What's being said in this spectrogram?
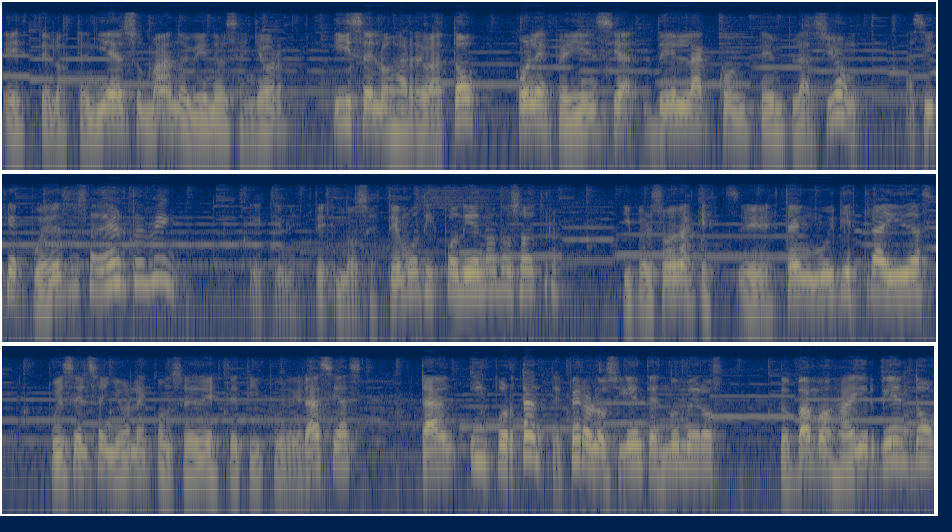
Este, los tenía en su mano y vino el Señor y se los arrebató con la experiencia de la contemplación. Así que puede suceder también que este, nos estemos disponiendo nosotros y personas que eh, estén muy distraídas, pues el Señor le concede este tipo de gracias tan importantes. Pero los siguientes números los vamos a ir viendo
